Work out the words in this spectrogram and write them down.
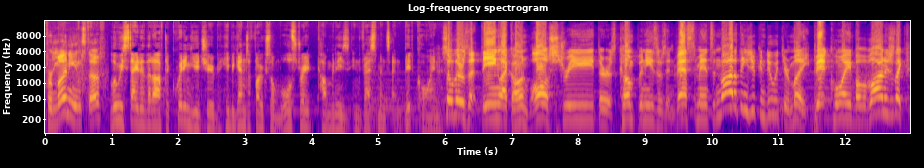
for money and stuff. Lui stated that after quitting YouTube, he began to focus on Wall Street, companies, investments, and Bitcoin. So there's a thing like on Wall Street, there's companies, there's investments, and a lot of things you can do with your money. Bitcoin, blah, blah, blah. And it's just like,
